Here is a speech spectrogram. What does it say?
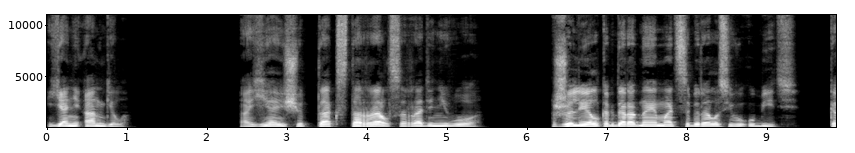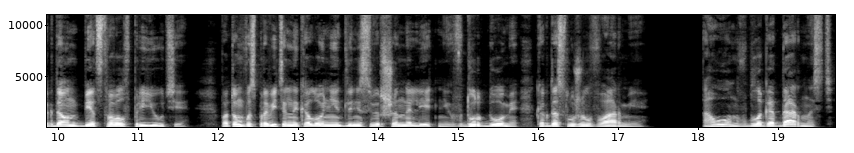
Я не ангел. А я еще так старался ради него. Жалел, когда родная мать собиралась его убить. Когда он бедствовал в приюте потом в исправительной колонии для несовершеннолетних, в дурдоме, когда служил в армии. А он в благодарность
